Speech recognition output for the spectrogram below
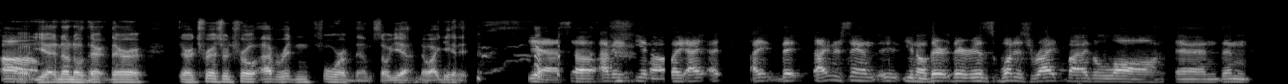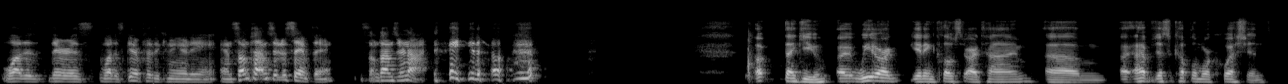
Uh, um, uh, yeah no no they're they're they're a treasure trove. I've written four of them. So yeah no i get it. Yeah so i mean you know like i, I I they, I understand you know there there is what is right by the law and then what is there is what is good for the community. And sometimes they're the same thing. Sometimes they're not you know oh, thank you uh, we are getting close to our time um, I have just a couple more questions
